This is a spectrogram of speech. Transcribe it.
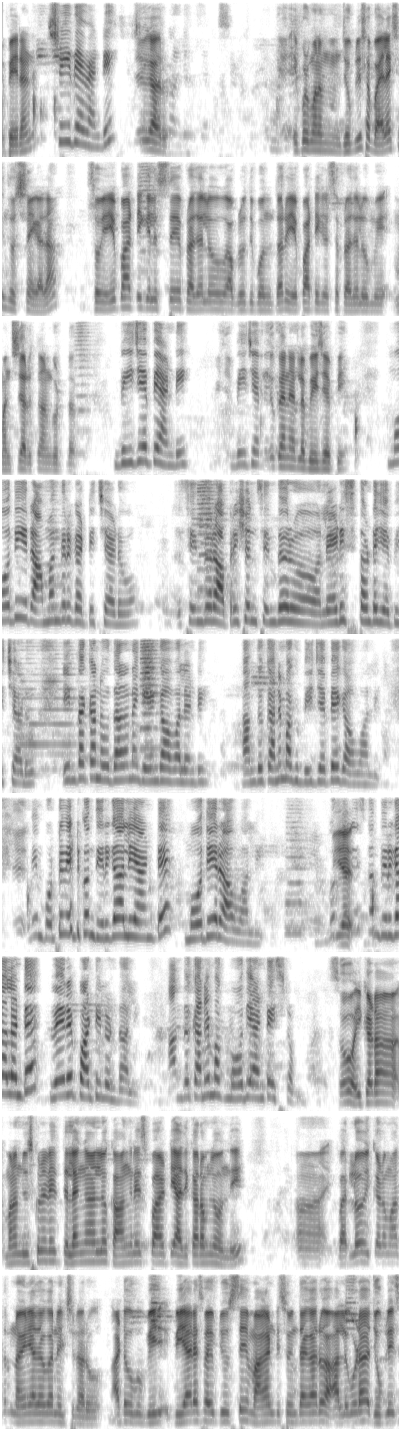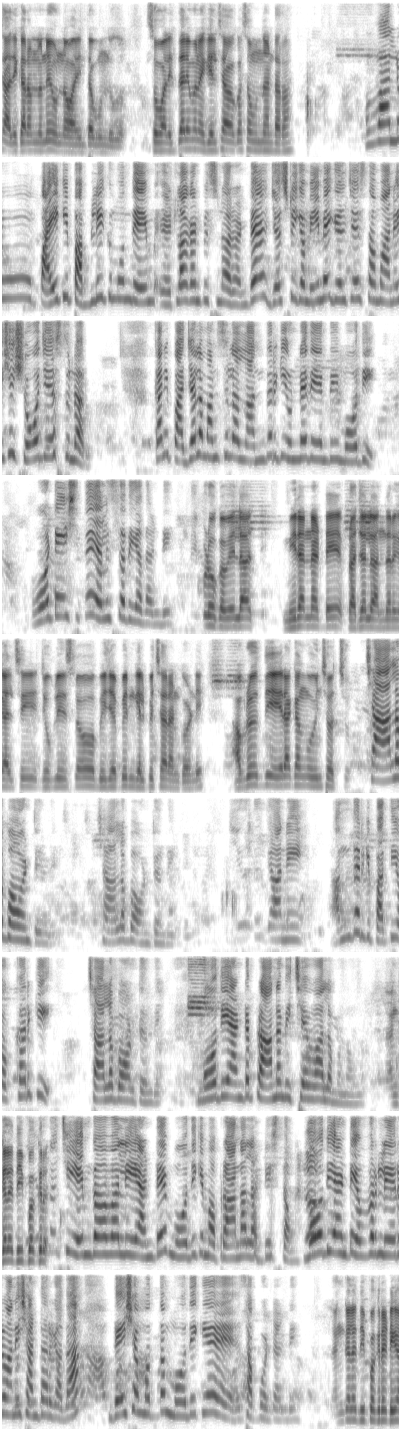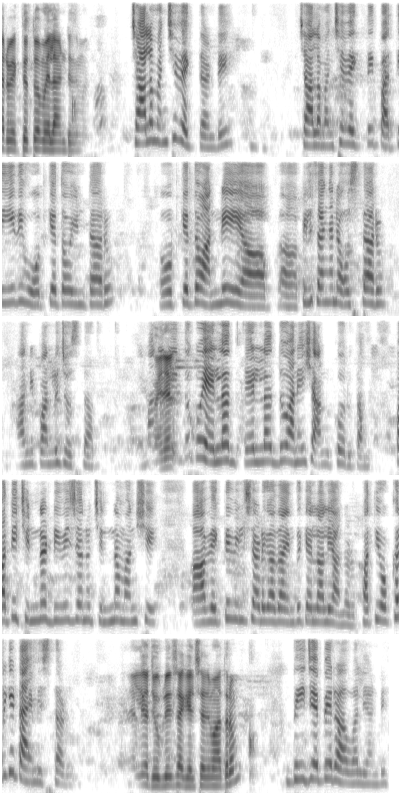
మీ పేరండి? శ్రీదేవి అండి. దేవి గారు. ఇప్పుడు మనం జూబ్లీస్లో బై ఎలక్షన్స్ వచ్చినాయి కదా. సో ఏ పార్టీ గెలిస్తే ప్రజలు అభివృద్ధి పొందుతారు? ఏ పార్టీ గెలిస్తే ప్రజలు మీ మంచి జరుగుతుంది అనుకుంటున్నారు? బీజేపీ అండి. బీజేపీ. ఎందుకని అట్లా బీజేపీ? మోదీ రామ మందిర్ కట్టించాడు. సింధూర్ ఆపరేషన్ సింధూర్ లేడీస్ తోటే చేపించాడు. ఇంతకన్నా ఉదాహరణకి ఏం కావాలండి? అందుకని మాకు బీజేపీ కావాలి. మేము బొట్టు పెట్టుకొని తిరగాలి అంటే మోదీ రావాలి. తిరగాలంటే వేరే పార్టీలు ఉండాలి. అందుకనే మాకు మోదీ అంటే ఇష్టం. సో ఇక్కడ మనం చూసుకున్నట్లయితే తెలంగాణలో కాంగ్రెస్ పార్టీ అధికారంలో ఉంది. బరిలో ఇక్కడ మాత్రం నవీన్ యాదవ్ గారు నిల్చున్నారు. అటు బీఆర్ఎస్ వైపు చూస్తే మాగంటి సునీత గారు వాళ్ళు కూడా జూబ్లీస్ అధికారంలోనే ఉన్నవారు ఇంత ముందు సో వాళ్ళిద్దరు ఏమైనా గెలిచే అవకాశం ఉందంటారా? వాళ్ళు పైకి పబ్లిక్ ముందు ఏం ఎట్లా కనిపిస్తున్నారు అంటే జస్ట్ ఇక మేమే గెలిచేస్తాము అనేసి షో చేస్తున్నారు. కానీ ప్రజల మనసులలో అందరికీ ఉన్నది ఏంది మోదీ? ఓటేసితే తెలుస్తుంది కదండి. ఇప్పుడు ఒకవేళ మీరన్నట్టే ప్రజలు అందరు కలిసి జూబ్లీస్లో బీజేపీని గెలిపించారనుకోండి అభివృద్ధి ఏ రకంగా ఊహించవచ్చు? చాలా బాగుంటుంది. చాలా బాగుంటుంది. యూత్ కానీ అందరికి ప్రతి ఒక్కరికి చాలా బాగుంటుంది. మోదీ అంటే ప్రాణం ఇచ్చేవాళ్ళము. మనం అంకెల దీపక్ వచ్చి ఏం కావాలి అంటే మోదీకి మా ప్రాణాలు అడ్డిస్తాం. మోదీ అంటే ఎవ్వరు లేరు అనేసి అంటారు కదా. దేశం మొత్తం మోదీకే సపోర్ట్ అండి. అంకెల దీపక్ రెడ్డి గారి వ్యక్తిత్వం ఎలాంటిది? చాలా మంచి వ్యక్తి అండి. చాలా మంచి వ్యక్తి. ప్రతిదీ ఓపికతో వింటారు. ఓపికతో అన్ని పిలిసంగానే వస్తారు. అన్ని పనులు చూస్తారు. ఎందుకు వెళ్ళొద్దు వెళ్ళొద్దు అనేసి అనుకోరు తను ప్రతి చిన్న డివిజన్ చిన్న మనిషి ఆ వ్యక్తి పిలిచాడు కదా ఎందుకు వెళ్ళాలి అన్నాడు. ప్రతి ఒక్కరికి టైం ఇస్తాడు. ఫైనల్గా జూబ్లీస్లో గెలిచేది మాత్రం? బీజేపీ రావాలి అండి.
